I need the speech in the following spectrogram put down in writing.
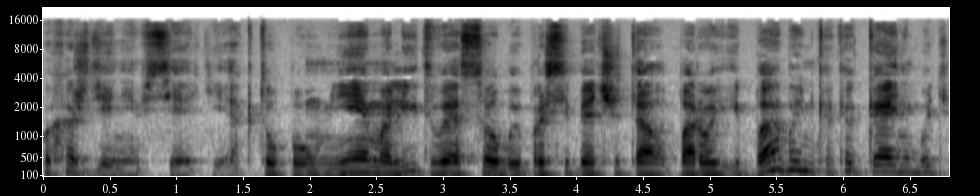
похождения всякие, а кто поумнее молитвы особые про себя читал, порой и бабонька какая-нибудь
